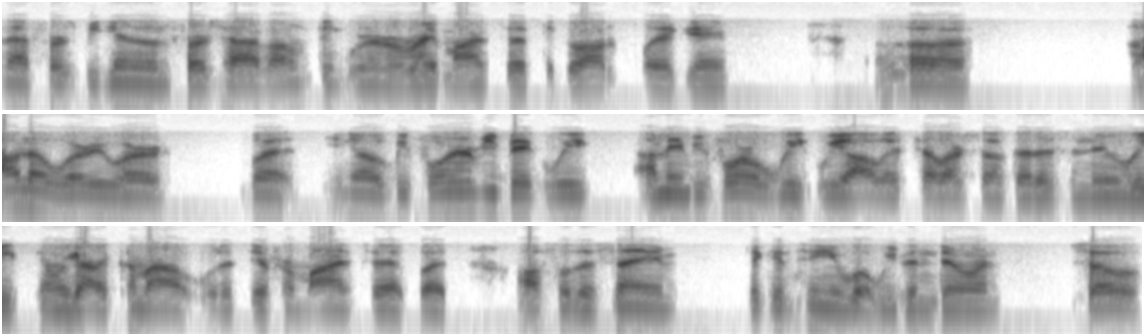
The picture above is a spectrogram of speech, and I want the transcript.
in that first beginning of the first half, I don't think we're in the right mindset to go out and play a game. Uh, I don't know where we were, but you know, before every big week, I mean, before a week, we always tell ourselves that it's a new week and we got to come out with a different mindset, but also the same to continue what we've been doing. So,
